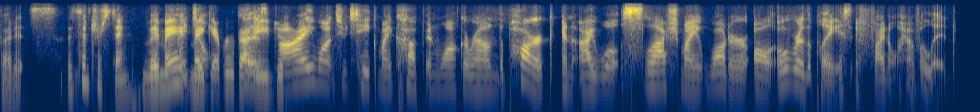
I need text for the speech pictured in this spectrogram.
But it's it's interesting. They may I make everybody just I want to take my cup and walk around the park, and I will slash my water all over the place if I don't have a lid.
